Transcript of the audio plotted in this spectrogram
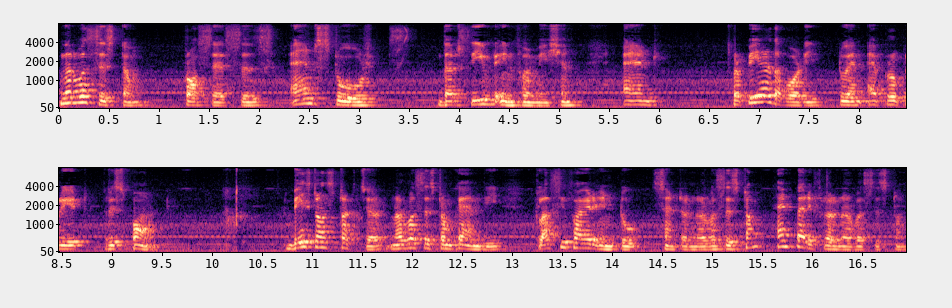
Nervous system processes and stores the received information and prepare the body to an appropriate response. Based on structure, nervous system can be classified into central nervous system and peripheral nervous system.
